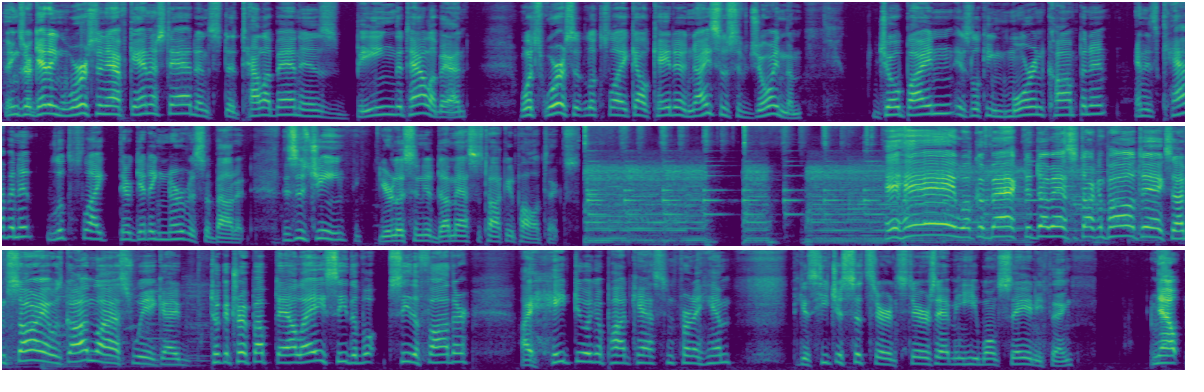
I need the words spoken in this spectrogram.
Things are getting worse in Afghanistan, and the Taliban is being the Taliban. What's worse, it looks like Al Qaeda and ISIS have joined them. Joe Biden is looking more incompetent, and his cabinet looks like they're getting nervous about it. This is Gene. You're listening to Dumbasses Talking Politics. Hey, hey, welcome back to Dumbasses Talking Politics. I'm sorry I was gone last week. I took a trip up to LA, see the see the father. I hate doing a podcast in front of him because he just sits there and stares at me. He won't say anything. Now,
